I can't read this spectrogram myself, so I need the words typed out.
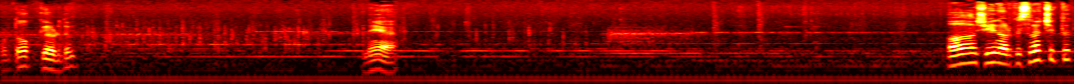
Burada ok gördüm. Ne ya? Aa şeyin arkasına çıktık.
